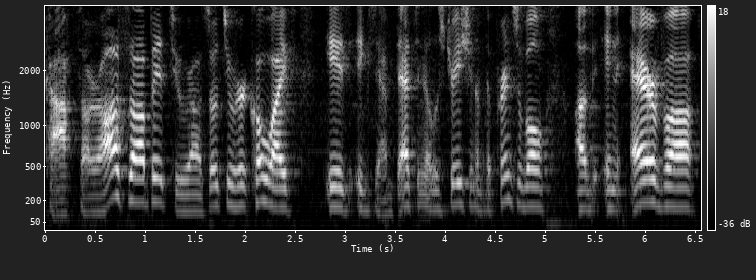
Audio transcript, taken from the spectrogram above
Kaftsarasa Petura, so to her co-wife is exempt. That's an illustration of the principle of an erva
